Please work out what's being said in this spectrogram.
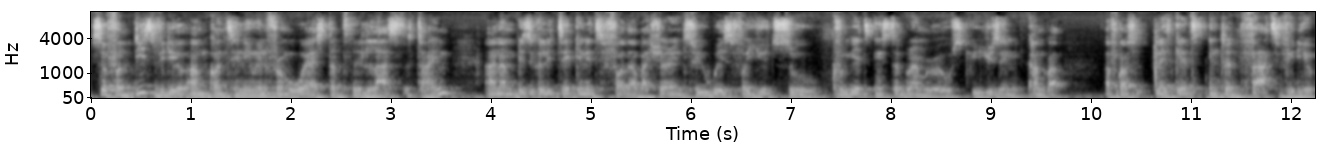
So for this video, I'm continuing from where I stopped the last time and I'm basically taking it further by sharing three ways for you to create Instagram reels using Canva. Of course, let's get into that video.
